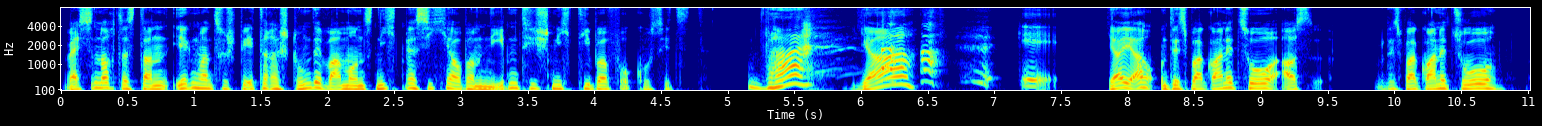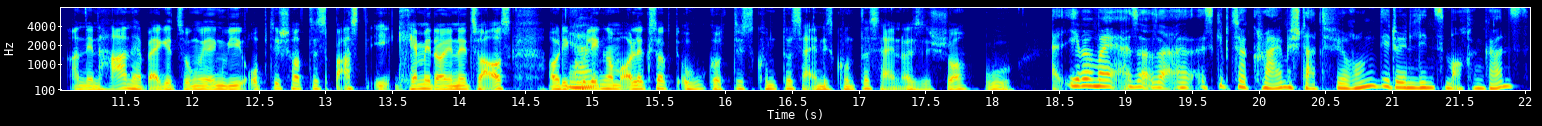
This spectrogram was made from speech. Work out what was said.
weißt du noch, dass dann irgendwann zu späterer Stunde waren wir uns nicht mehr sicher, ob am Nebentisch nicht Tibor Foko sitzt. was? Ja, Okay. ja, ja. Und das war gar nicht so aus, das war gar nicht so an den Haaren herbeigezogen. Irgendwie optisch hat das passt. Ich kenne mich da ja nicht so aus, aber die Ja. Kollegen haben alle gesagt, oh Gott, das könnte sein, das könnte sein. Also es ist schon, uh. Ich habe mal, also, also es gibt so eine Crime-Stadtführung, die du in Linz machen kannst,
